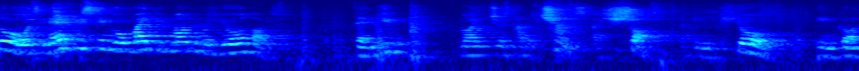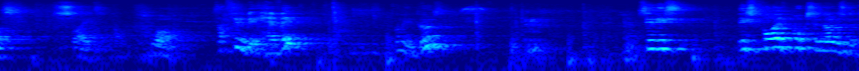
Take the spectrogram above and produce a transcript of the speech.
laws in every single waking moment of your life, then you might just have a chance, a shot at being pure in God's sight. Whoa. Does that feel a bit heavy? I mean, it does. See, these, these five books are known as the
